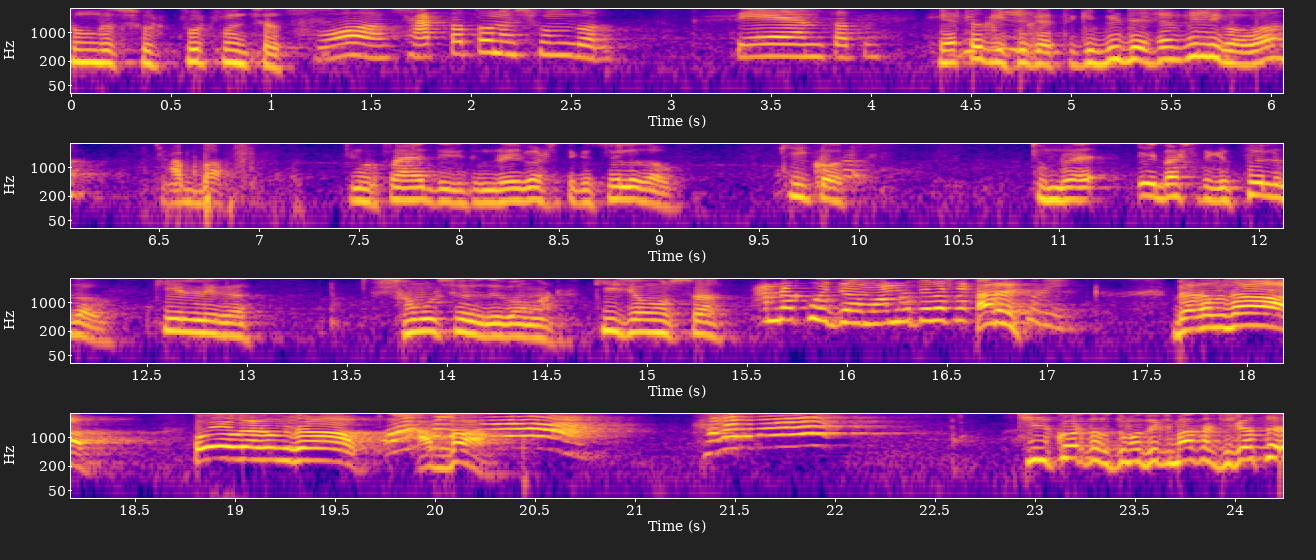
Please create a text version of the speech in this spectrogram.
সুন্দর সুট ফুট পুনছস ও শার্টটা তো অনেক সুন্দর। প্যান্ট তারপরে এত কিছু কে তুই কি বিদেশ আছিলি বাবা? আব্বা তোমার পায়ে ধরি তোমরা এই বাসা থেকে চলে যাও। কি কস? তোমরা এই বাসা থেকে চলে যাও। কি লেগা? সমস্যা হয়ে যাবে আমার। কি সমস্যা? আমরা কই যাব আমরা তো এবার কাজ করি। বেগম সাহেব! ও বেগম সাহেব! আব্বা! কি করতেছ? তোমাদের কি মাথা ঠিক আছে?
